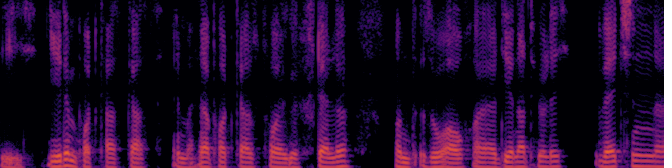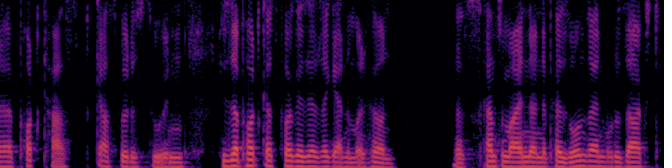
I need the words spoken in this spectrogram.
die ich jedem Podcast-Gast in meiner Podcast-Folge stelle und so auch äh, dir natürlich. Welchen äh, Podcast-Gast würdest du in dieser Podcast-Folge sehr, sehr gerne mal hören? Das kann zum einen eine Person sein, wo du sagst,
